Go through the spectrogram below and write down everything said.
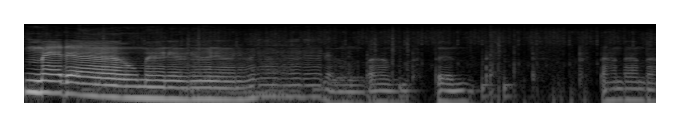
ماذا؟ وما لا لا لا لا لا لا لا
